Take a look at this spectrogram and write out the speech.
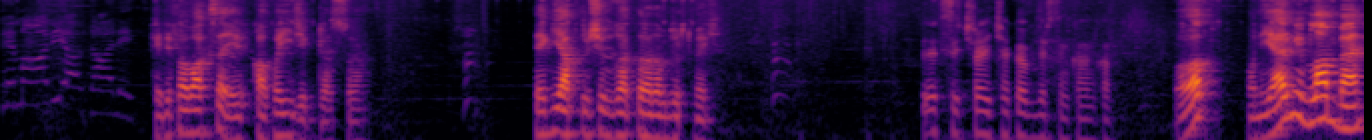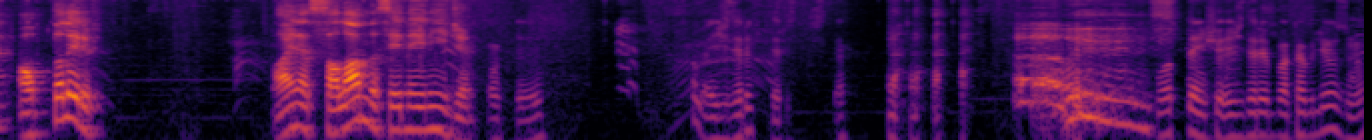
Semavi adalet. Herife baksa herif kafayı yiyecek biraz sonra. Tek yaptığı şey uzaktan adam dürtmek. Direkt sıçrayı çakabilirsin kankam. Hop. Onu yer miyim lan ben? Aptal herif. Aynen salam da senin elini yiyeceğim. Okey. Ama ejderi gideriz işte. Botlayın şu ejdere bakabiliyoruz mu?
